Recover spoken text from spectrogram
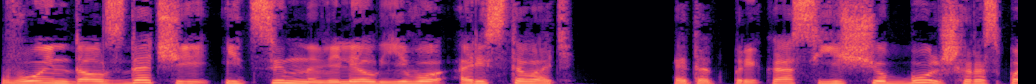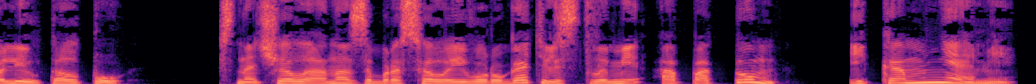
Воин дал сдачи, и Цинна велел его арестовать. Этот приказ еще больше распалил толпу. Сначала она забросала его ругательствами, а потом и камнями.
